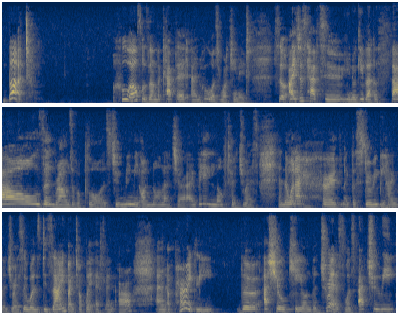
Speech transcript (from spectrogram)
But who else was on the carpet and who was rocking it. So I just have to, you know, give like a thousand rounds of applause to Mimi Onalaja. I really loved her dress. And then when I heard like the story behind the dress, it was designed by Tokwe FNR. And apparently the ashoke on the dress was actually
